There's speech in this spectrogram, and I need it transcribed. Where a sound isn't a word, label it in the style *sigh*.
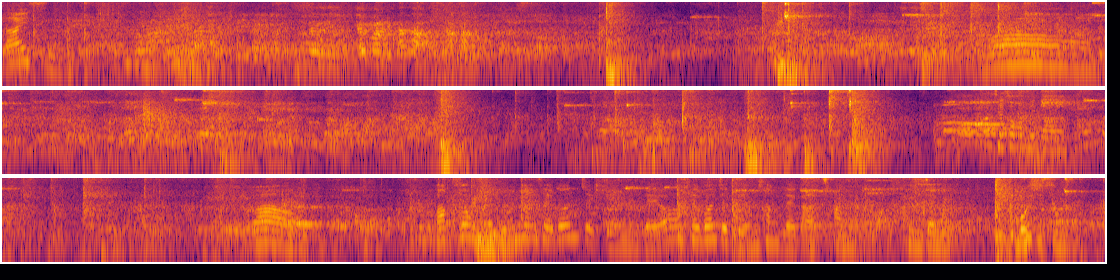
나이스. 와. 아, 죄송합니다. 와우. 박성우의 논년 세 번째 게임인데요. 세 번째 게임 상대가 참 굉장히 멋있습니다.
